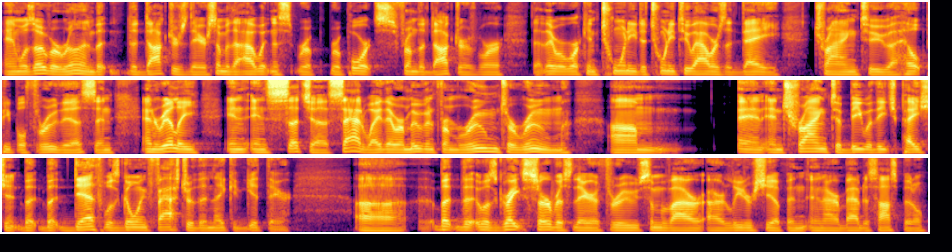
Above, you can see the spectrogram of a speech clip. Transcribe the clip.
and was overrun. But the doctors there, some of the eyewitness re- reports from the doctors were that they were working 20 to 22 hours a day trying to uh, help people through this. And, and really, in, in such a sad way, they were moving from room to room. Um, and, and trying to be with each patient, but, but death was going faster than they could get there. uh, but the, it was great service there through some of our, our leadership in, in our Baptist hospital.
